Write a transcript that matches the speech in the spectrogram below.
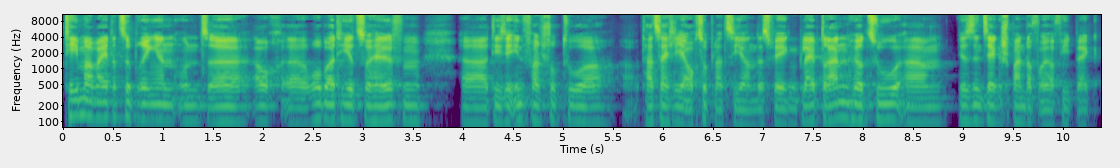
Thema weiterzubringen und äh, auch äh, Robert hier zu helfen, äh, diese Infrastruktur äh, tatsächlich auch zu platzieren. Deswegen bleibt dran, hört zu. Ähm, wir sind sehr gespannt auf euer Feedback.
